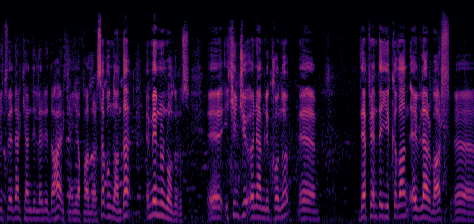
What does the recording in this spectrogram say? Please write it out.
lütfeder kendileri daha erken yaparlarsa bundan da e, memnun oluruz. E, ikinci önemli konu e, depremde yıkılan evler var. E,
